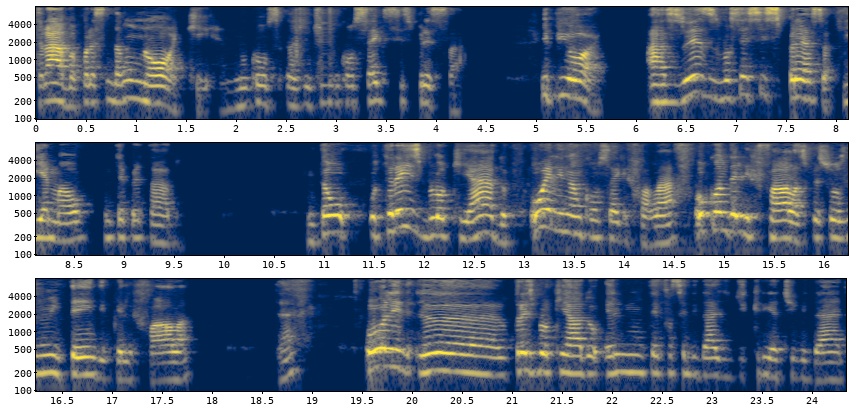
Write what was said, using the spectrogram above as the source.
Trava, parece dar um nó aqui. A gente não consegue se expressar. E pior, às vezes você se expressa e é mal interpretado. Então, o 3 bloqueado, ou ele não consegue falar, ou quando ele fala, as pessoas não entendem o que ele fala. Né? Ou ele, uh, o 3 bloqueado, ele não tem facilidade de criatividade.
